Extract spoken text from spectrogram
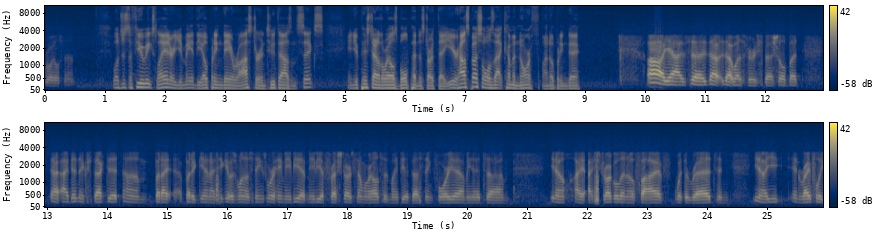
Royals then. Well, just a few weeks later, you made the opening day roster in 2006, and you pitched out of the Royals bullpen to start that year. How special was that coming north on opening day? Oh yeah, was, uh, that that was very special. But I, I didn't expect it, um, but I but again, I think it was one of those things where hey, maybe a, maybe a fresh start somewhere else it might be the best thing for you. I mean, it's um, you know, I, I struggled in 05 with the Reds, and you know, you, and rightfully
